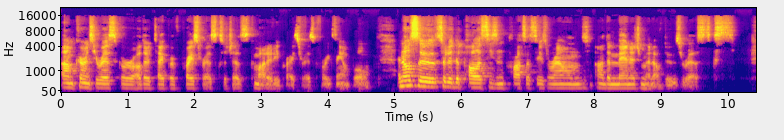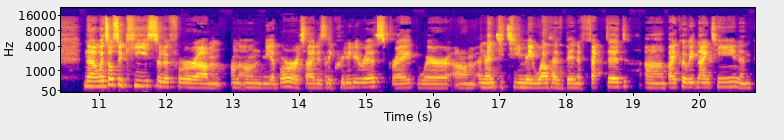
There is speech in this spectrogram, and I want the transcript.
um, currency risk or other type of price risk, such as commodity price risk, for example, and also sort of the policies and processes around uh, the management of those risks. Now, what's also key, sort of, for um, on on the borrower side is liquidity risk, right? Where um, an entity may well have been affected uh, by COVID nineteen, and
